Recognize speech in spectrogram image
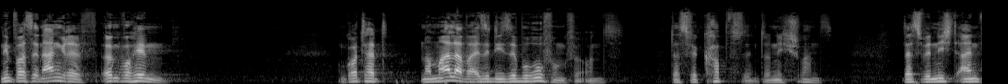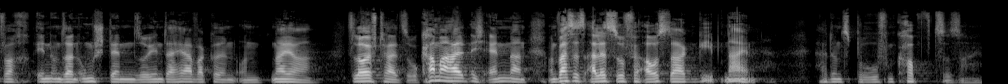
nimmt was in Angriff, irgendwo hin. Und Gott hat normalerweise diese Berufung für uns, dass wir Kopf sind und nicht Schwanz. Dass wir nicht einfach in unseren Umständen so hinterher wackeln und naja, es läuft halt so. Kann man halt nicht ändern. Und was es alles so für Aussagen gibt. Nein, er hat uns berufen, Kopf zu sein.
